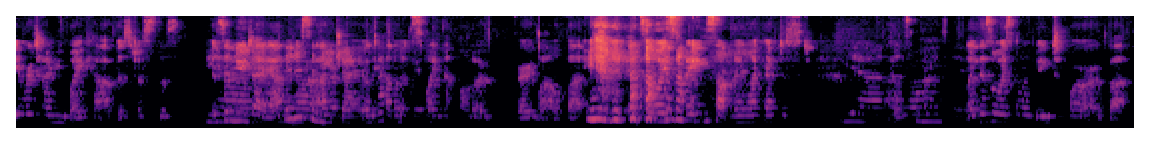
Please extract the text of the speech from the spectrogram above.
every time you wake up, it's just this. Yeah. It's a new day. I don't It know. is a I new don't day, really how to explain that motto very well, but Yeah. it's always been something like I just Yeah, that's amazing. like there's always going to be tomorrow, but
